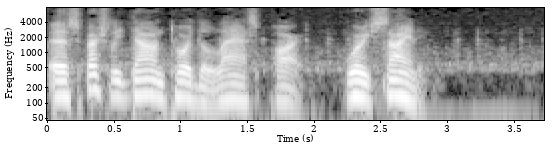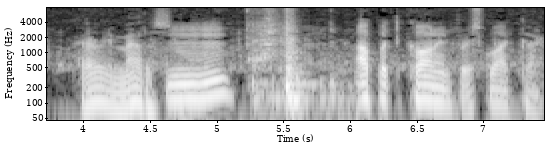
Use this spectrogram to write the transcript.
Especially down toward the last part, where he signed it. Harry Madison. Mm-hmm. I'll put the call in for a squad car.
